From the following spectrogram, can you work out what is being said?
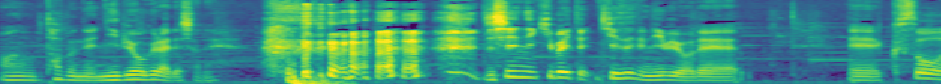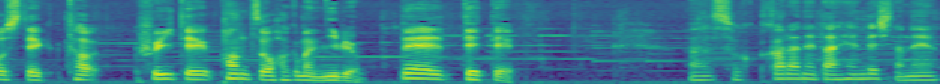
あの多分ね2秒ぐらいでしたね。地震に気づいて気づいて2秒で、えー、クソをしてた拭いてパンツを履くまで2秒。で出て。あそこからね大変でしたね、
